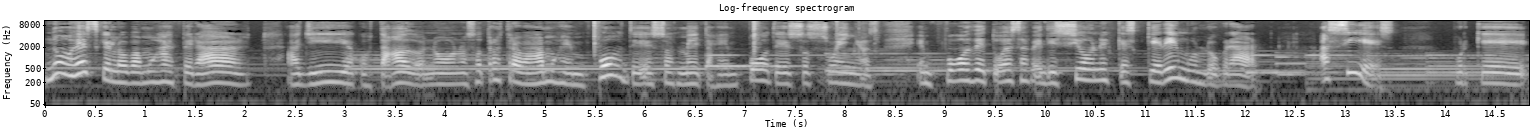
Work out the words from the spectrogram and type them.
no es que lo vamos a esperar allí acostado, no, nosotros trabajamos en pos de esas metas, en pos de esos sueños, en pos de todas esas bendiciones que queremos lograr. Así es, porque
